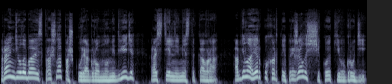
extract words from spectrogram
Ранди, улыбаясь, прошла по шкуре огромного медведя, расстеленной вместо ковра, обняла Эркухарта и прижалась щекой к его груди.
